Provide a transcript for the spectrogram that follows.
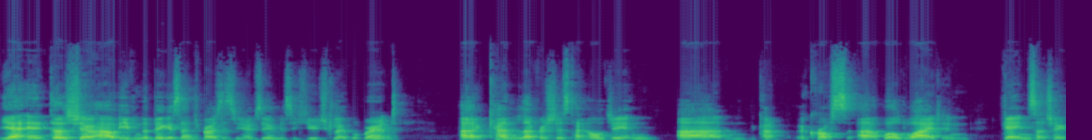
yeah, and it does show how even the biggest enterprises, you know, Zoom is a huge global brand, uh, can leverage this technology and um, kind of across uh, worldwide and gain such a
